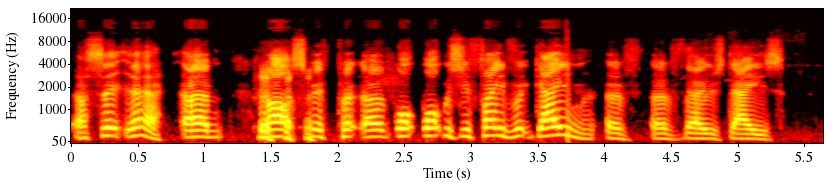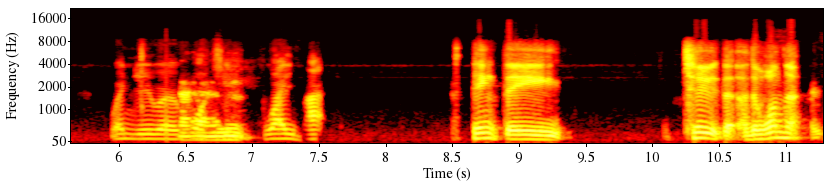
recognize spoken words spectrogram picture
That's it, yeah. Um, Mark Smith, put, uh, what what was your favourite game of of those days when you were watching Um, way back? I think the two the, the one that as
